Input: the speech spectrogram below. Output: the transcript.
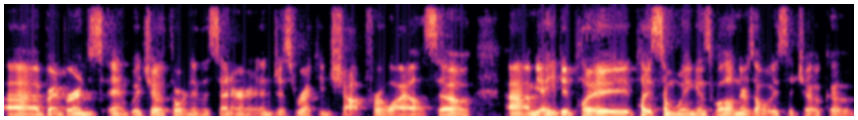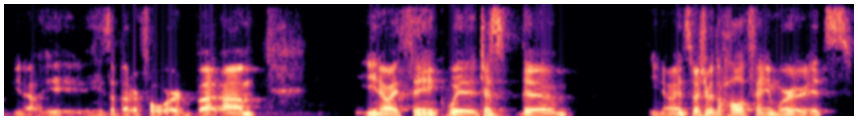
uh, Brent Burns and with Joe Thornton in the center and just wrecking shop for a while. So um, yeah, he did play play some wing as well. And there's always the joke of you know he he's a better forward, but um, you know I think with just the you know, and especially with the Hall of Fame, where it's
